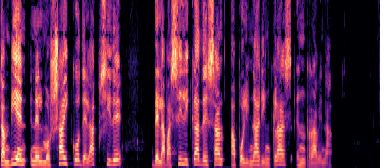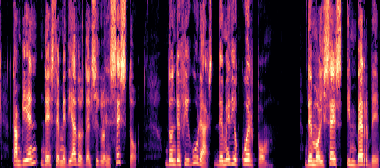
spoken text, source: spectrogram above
también en el mosaico del ábside de la Basílica de San Apolinar in Clas en Rávena. También desde mediados del siglo VI, donde figuras de medio cuerpo de Moisés imberbe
